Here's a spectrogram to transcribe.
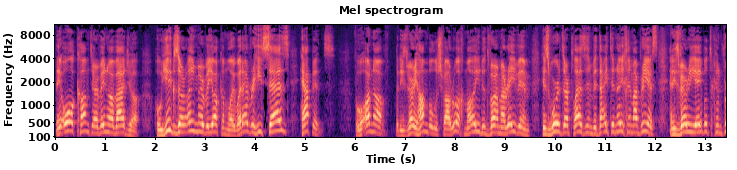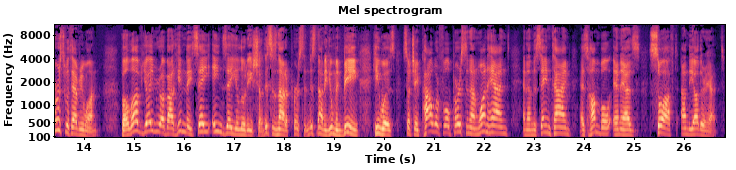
they all come to Ravenu Avadja. Who yigzar aimer v'yakamloi. Whatever he says happens. But he's very humble. His words are pleasant. And he's very able to converse with everyone. love Yoimru about him, they say, This is not a person, this is not a human being. He was such a powerful person on one hand, and on the same time as humble and as soft on the other hand.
